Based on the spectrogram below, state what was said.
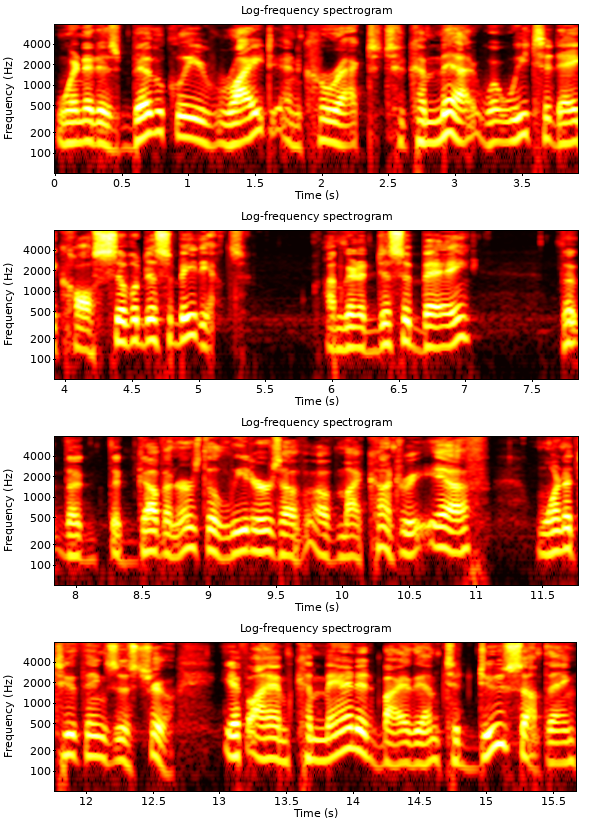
when it is biblically right and correct to commit what we today call civil disobedience. I'm going to disobey the, the, the governors, the leaders of, of my country, if one of two things is true. If I am commanded by them to do something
